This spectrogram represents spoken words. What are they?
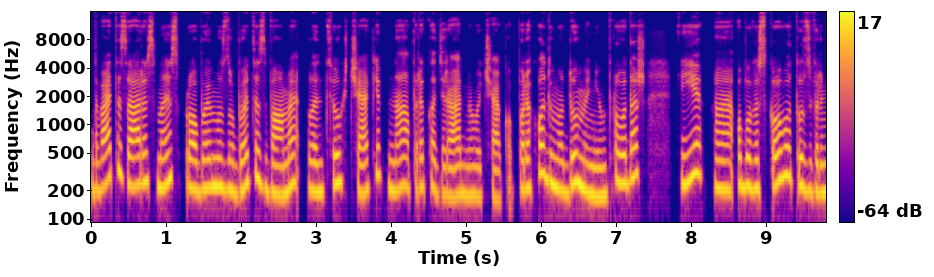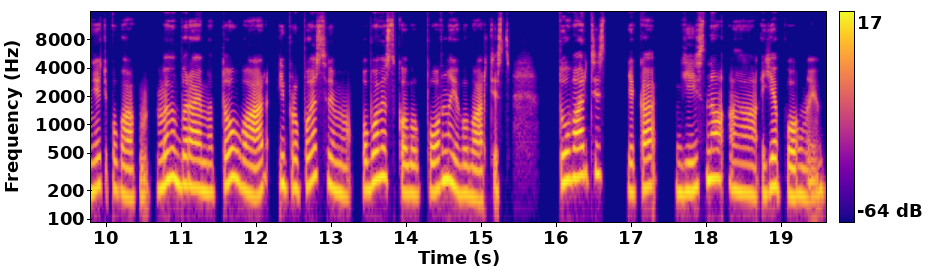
давайте зараз ми спробуємо зробити з вами ланцюг чеків на прикладі реального чеку. Переходимо до меню продаж і е, обов'язково тут зверніть увагу. Ми вибираємо товар і прописуємо обов'язково повну його вартість, ту вартість, яка дійсно є повною.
